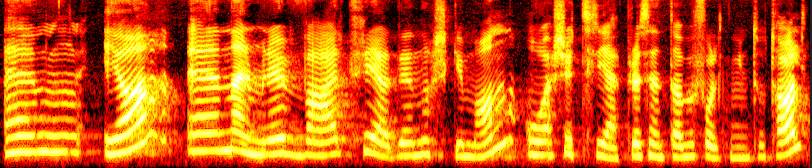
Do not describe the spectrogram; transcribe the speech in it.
Um, ja, eh, nærmere hver tredje norske mann og 23% av befolkningen totalt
